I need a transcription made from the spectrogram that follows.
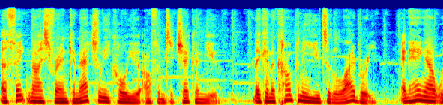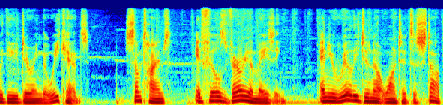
A fake nice friend can actually call you often to check on you. They can accompany you to the library and hang out with you during the weekends. Sometimes it feels very amazing and you really do not want it to stop.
